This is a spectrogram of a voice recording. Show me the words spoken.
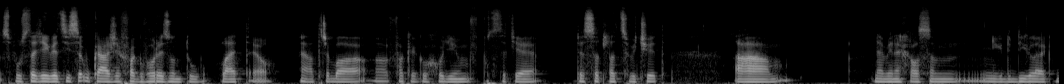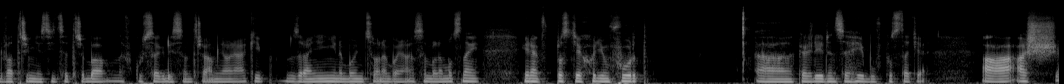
spousta těch věcí se ukáže fakt v horizontu let, jo. Já třeba fakt jako chodím v podstatě 10 let cvičit a nevynechal jsem nikdy díl jak dva, tři měsíce třeba v kuse, kdy jsem třeba měl nějaký zranění nebo něco, nebo nějak jsem byl nemocný. Jinak prostě chodím furt, a každý den se hejbu v podstatě. A až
